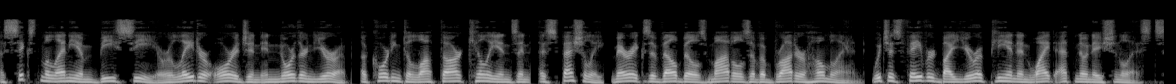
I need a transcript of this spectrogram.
A 6th millennium BC or later origin in northern Europe, according to Lothar Kilian's and, especially, Marek Zvelebil's models of a broader homeland, which is favored by European and white ethnonationalists.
